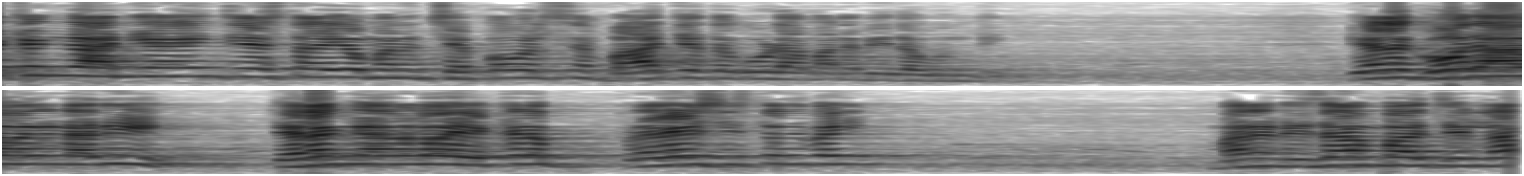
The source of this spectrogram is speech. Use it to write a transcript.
రకంగా అన్యాయం చేస్తాయో మనం చెప్పవలసిన బాధ్యత కూడా మన మీద ఉంది. ఇలా గోదావరి నది తెలంగాణలో ఎక్కడ ప్రవేశిస్తుంది భయ్? మన నిజామాబాద్ జిల్లా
